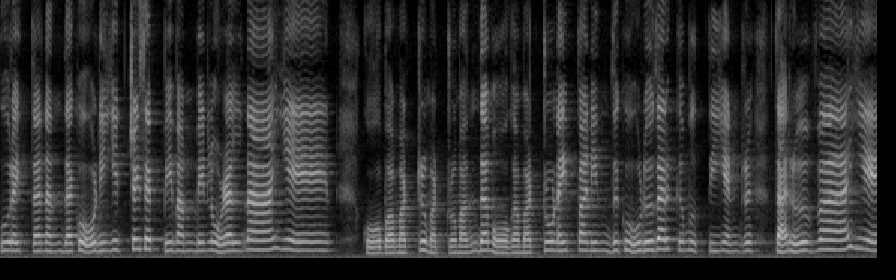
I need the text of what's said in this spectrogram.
குறைத்த நந்த கோடி இச்சை செப்பி வம்பின் உழல் நாயேன். கோபமற்று மற்றும் அந்த மோகமற்றுனை பணிந்து கூடுதற்கு முத்தி என்று தருவாயே.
